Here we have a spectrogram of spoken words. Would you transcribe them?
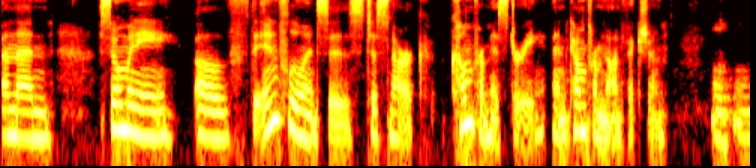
and then so many of the influences to snark come from history and come from nonfiction. Mm-hmm.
